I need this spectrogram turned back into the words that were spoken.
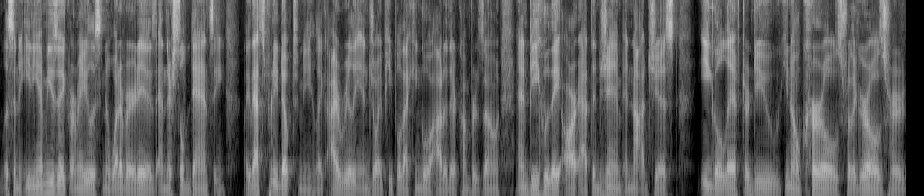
listen to edm music or maybe listen to whatever it is and they're still dancing. Like that's pretty dope to me. Like i really enjoy people that can go out of their comfort zone and be who they are at the gym and not just ego lift or do you know curls for the girls for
